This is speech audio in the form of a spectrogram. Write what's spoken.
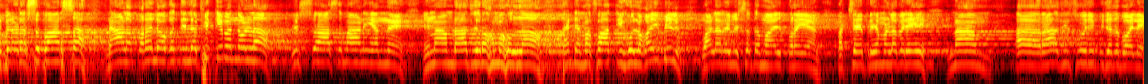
ഇവരുടെ ശുപാർശ നാളെ പരലോകത്തിൽ ലഭിക്കുമെന്നുള്ള വിശ്വാസമാണ് എന്ന് ഇമാം റാജി റഹ്മഹുല്ല തന്റെ മഫാത്തിഹുൽ ഗൈബിൽ വളരെ വിശദമായി പറയാൻ. പക്ഷേ പ്രിയമുള്ളവരെ നാം റാദി സൂചിപ്പിച്ചതുപോലെ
